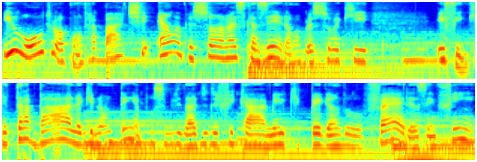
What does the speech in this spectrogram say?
e o outro, a contraparte, é uma pessoa mais caseira, uma pessoa que, enfim, que trabalha, que não tem a possibilidade de ficar meio que pegando férias, enfim.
